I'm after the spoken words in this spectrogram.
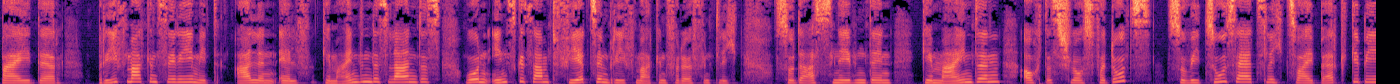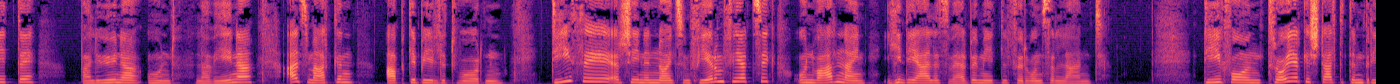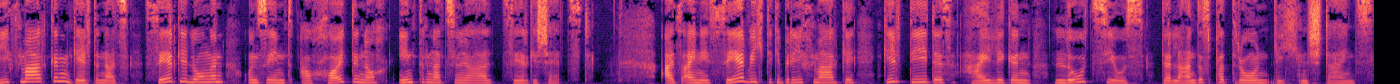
Bei der Briefmarkenserie mit allen elf Gemeinden des Landes wurden insgesamt 14 Briefmarken veröffentlicht, so dass neben den Gemeinden auch das Schloss Vaduz sowie zusätzlich zwei Berggebiete, Valüna und Lavena, als Marken abgebildet wurden. Diese erschienen 1944 und waren ein ideales Werbemittel für unser Land. Die von Treuer gestalteten Briefmarken gelten als sehr gelungen und sind auch heute noch international sehr geschätzt. Als eine sehr wichtige Briefmarke gilt die des heiligen Lucius, der Landespatron Liechtensteins.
